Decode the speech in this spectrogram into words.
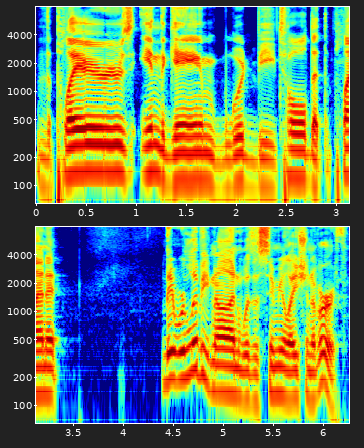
The players in the game would be told that the planet they were living on was a simulation of Earth.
